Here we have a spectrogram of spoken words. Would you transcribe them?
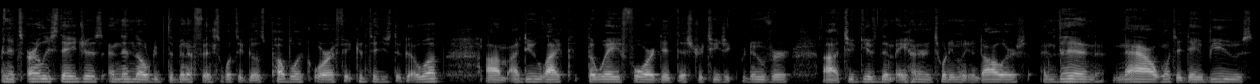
in its early stages, and then they'll reap the benefits once it goes public or if it continues to go up. Um, I do like the way Ford did this strategic maneuver uh, to give them $820 million. And then now, once it debuts,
